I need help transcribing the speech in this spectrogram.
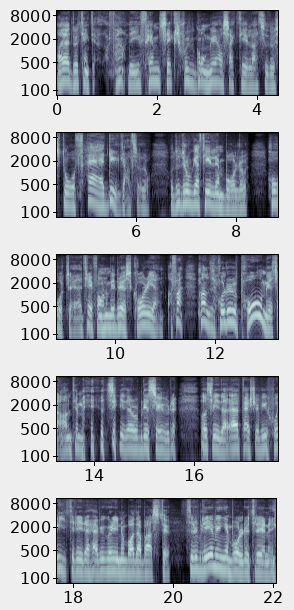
Ja, då tänkte jag, ah, fan det är ju fem, sex, sju gånger jag har sagt till alltså då stå färdig alltså då. Och då drog jag till en boll och hårt, eh, jag träffade honom i bröstkorgen. Vad fan, han håller du på med, sa han till mig och så vidare och blev sur. Och så vidare. Äh Perse, vi skiter i det här, vi går in och badar bastu. Så det blev ingen volleyträning.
